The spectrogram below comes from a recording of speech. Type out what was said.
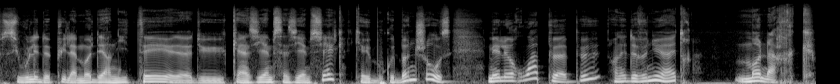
si vous voulez, depuis la modernité euh, du 15e, 16e siècle, qui a eu beaucoup de bonnes choses. Mais le roi, peu à peu, en est devenu à être monarque.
